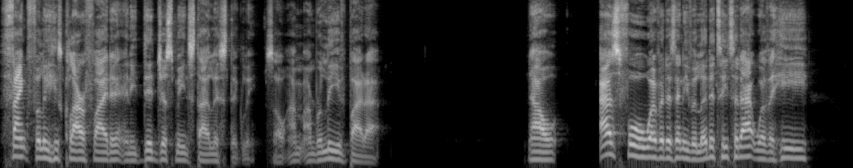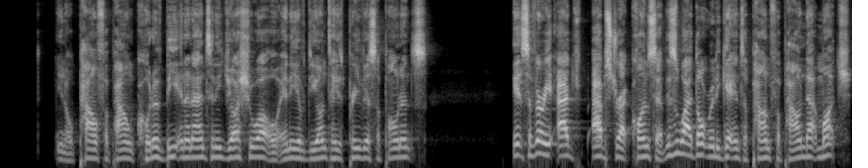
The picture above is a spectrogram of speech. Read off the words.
Thankfully, he's clarified it, and he did just mean stylistically. So I'm, I'm relieved by that. Now, as for whether there's any validity to that, whether he you know, pound for pound could have beaten an Anthony Joshua or any of Deontay's previous opponents. It's a very ab- abstract concept. This is why I don't really get into pound for pound that much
